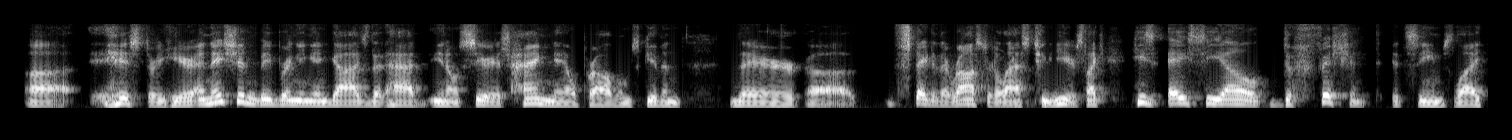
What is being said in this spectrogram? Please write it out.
uh, history here, and they shouldn't be bringing in guys that had you know serious hangnail problems given their uh, state of their roster the last two years. Like he's ACL deficient, it seems like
